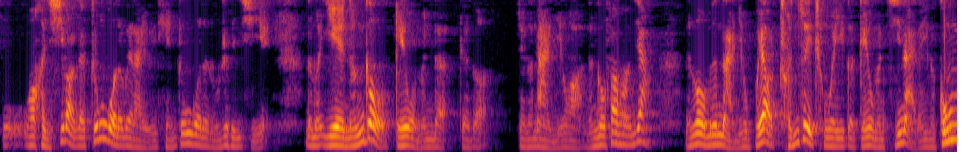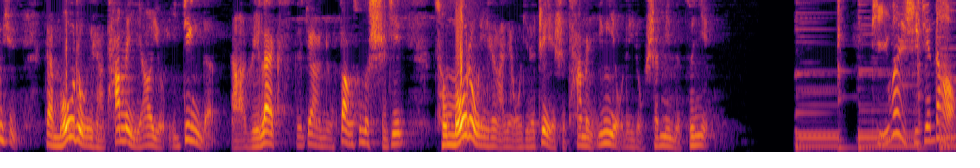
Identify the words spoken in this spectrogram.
我我很希望在中国的未来有一天，中国的乳制品企业。那么也能够给我们的这个这个奶牛啊，能够放放假，能够我们的奶牛不要纯粹成为一个给我们挤奶的一个工具，在某种意义上，他们也要有一定的啊 relax 的这样一种放松的时间。从某种意义上来讲，我觉得这也是他们应有的一种生命的尊严。提问时间到，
